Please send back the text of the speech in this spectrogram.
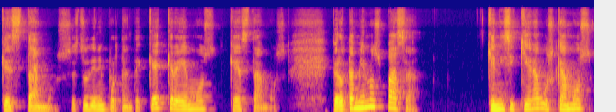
que estamos. Esto es bien importante. ¿Qué creemos que estamos? Pero también nos pasa que ni siquiera buscamos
